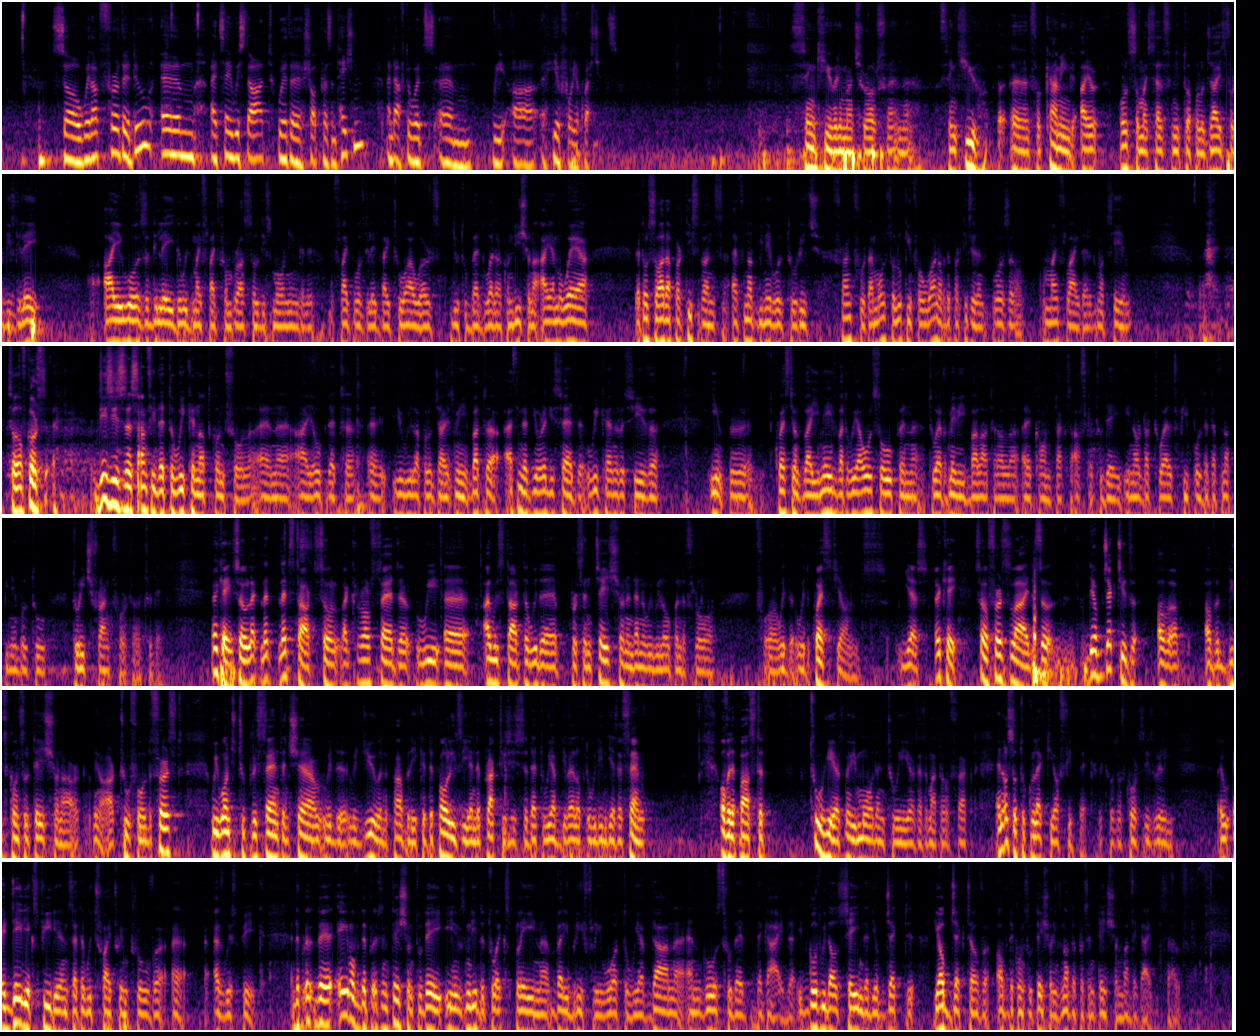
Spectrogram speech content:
So without further ado, um, I'd say we start with a short presentation, and afterwards um, we are here for your questions. Thank you very much, Rolf, and uh, thank you uh, for coming. I also myself need to apologize for this delay. I was delayed with my flight from Brussels this morning. The, the flight was delayed by two hours due to bad weather condition. I am aware that also other participants have not been able to reach Frankfurt. I'm also looking for one of the participants who was uh, on my flight. I do not see him. So of course, this is uh, something that we cannot control, and uh, I hope that uh, uh, you will apologize me. But uh, I think that you already said we can receive e questions by email, but we are also open to have maybe bilateral contacts after today in order to help people that have not been able to, to reach Frankfurt today. Okay, so let, let, let's start. So like Rolf said, we, I will start with a presentation and then we will open the floor for with with questions. Yes. Okay. So first slide. So the objectives of a, of this consultation are you know are twofold. The first, we wanted to present and share with with you and the public the policy and the practices that we have developed within the SSM over the past two years, maybe more than two years, as a matter of fact, and also to collect your feedback because, of course, it's really a, a daily experience that we try to improve uh, as we speak. The, the, aim of the presentation today is needed to explain very briefly what we have done and go through the, the, guide. It goes without saying that the object, the object of, of the consultation is not the presentation but the guide itself.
